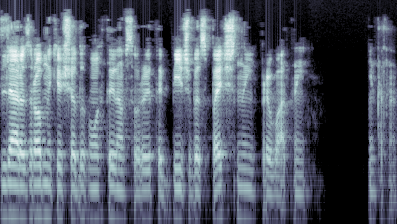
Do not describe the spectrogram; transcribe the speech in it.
для розробників, щоб допомогти нам створити більш безпечний приватний інтернет.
